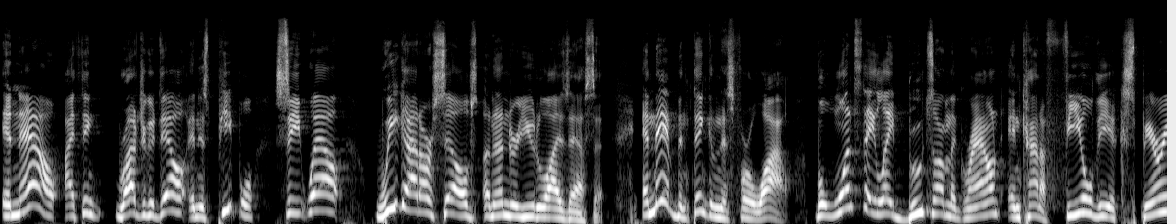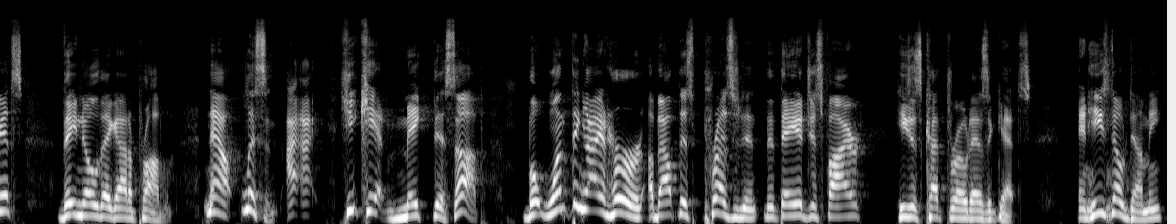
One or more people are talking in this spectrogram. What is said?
And now I think Roger Goodell and his people see, well, we got ourselves an underutilized asset. And they have been thinking this for a while. But once they lay boots on the ground and kind of feel the experience, they know they got a problem. Now, listen, I, I, he can't make this up. But one thing I had heard about this president that they had just fired, he's as cutthroat as it gets. And he's no dummy.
